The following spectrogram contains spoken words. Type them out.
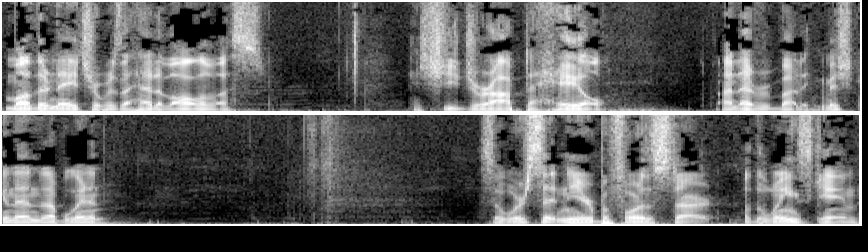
Mother Nature was ahead of all of us. And she dropped a hail on everybody. Michigan ended up winning. So we're sitting here before the start of the Wings game.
